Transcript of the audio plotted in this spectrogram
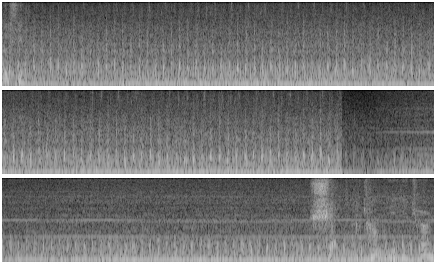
Oopsie. Shit, I can't really turn.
